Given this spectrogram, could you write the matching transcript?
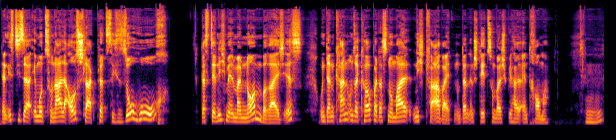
Dann ist dieser emotionale Ausschlag plötzlich so hoch, dass der nicht mehr in meinem Normenbereich ist, und dann kann unser Körper das normal nicht verarbeiten und dann entsteht zum Beispiel halt ein Trauma. Mhm.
